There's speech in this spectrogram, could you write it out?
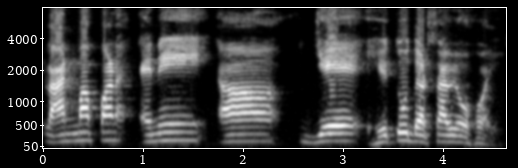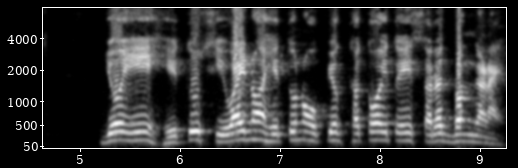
પ્લાનમાં પણ એની જે હેતુ દર્શાવ્યો હોય. જો એ હેતુ સિવાયનો હેતુનો ઉપયોગ થતો હોય તો એ શરત ભંગ ગણાય.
